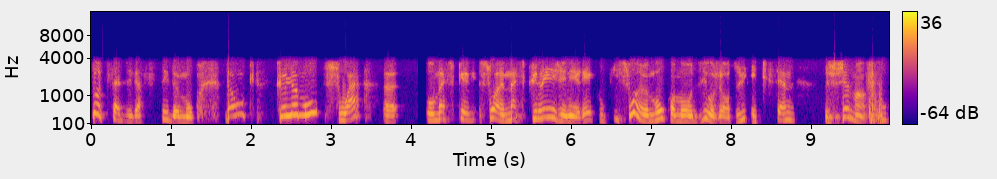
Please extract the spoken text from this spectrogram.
toute sa diversité de mots. Donc, que le mot soit euh, soit un masculin générique ou qu'il soit un mot, comme on dit aujourd'hui, épicène, je m'en fous.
